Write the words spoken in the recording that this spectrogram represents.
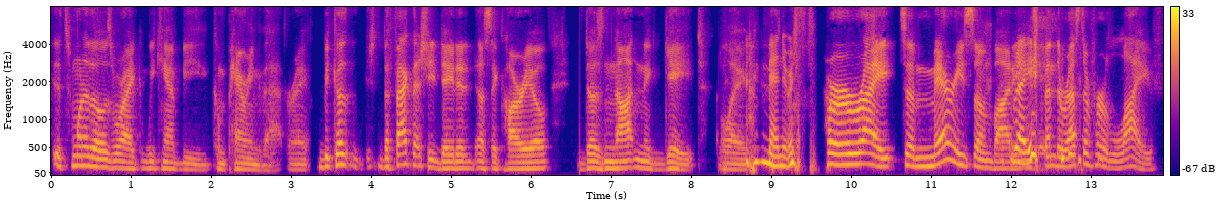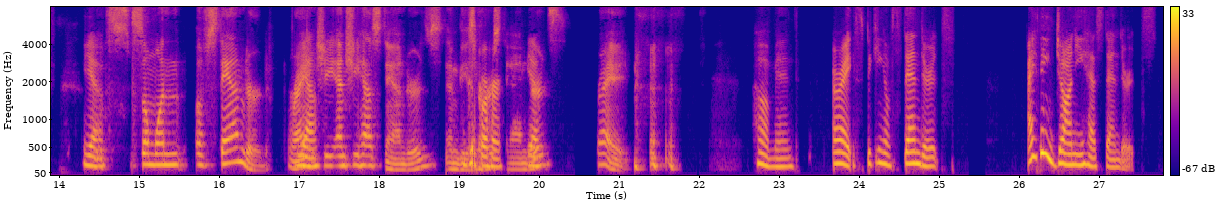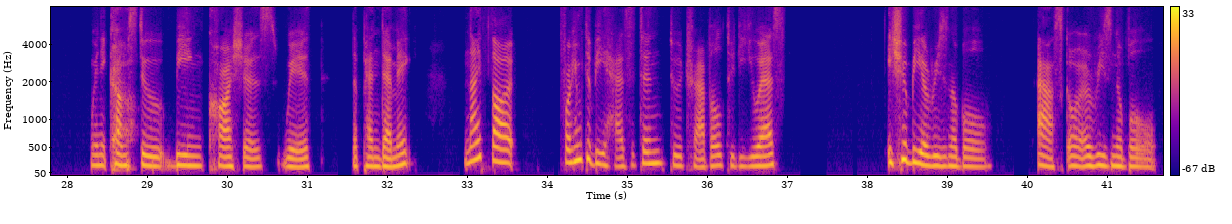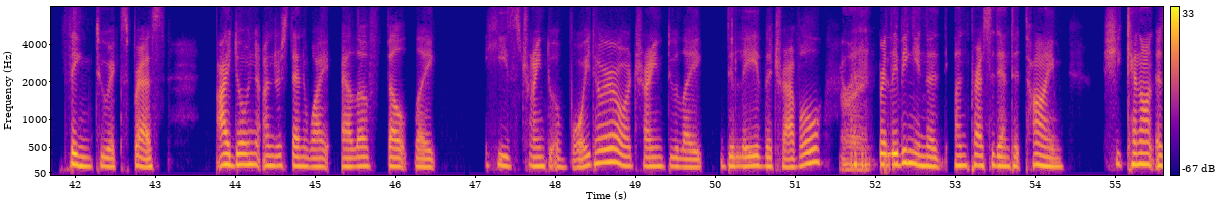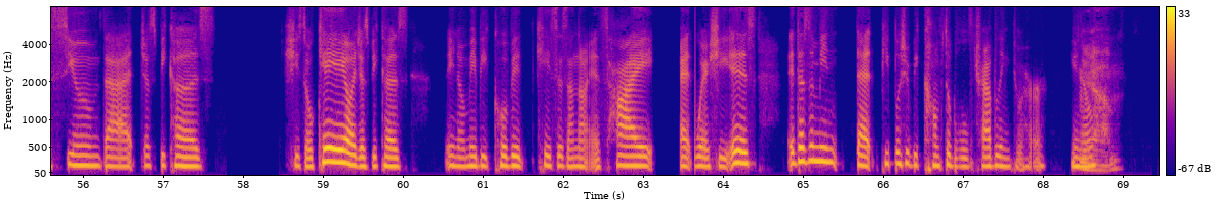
It's one of those where I we can't be comparing that, right? Because the fact that she dated a Sicario does not negate like manners. her right to marry somebody and Right. spend the rest of her life Yeah. with someone of standard, right? Yeah. She and she has standards, and these Good are her her. Yeah. standards, right? Oh man. All right. Speaking of standards, I think Johnny has standards when it Yeah. comes to being cautious with the pandemic. And I thought for him to be hesitant to travel to the US, it should be a reasonable ask or a reasonable thing to express. I don't understand why Ella felt like he's trying to avoid her or trying to like delay the travel right. we're living in an unprecedented time. She cannot assume that just because she's okay or just because, you know, maybe COVID cases are not as high at where she is, it doesn't mean that people should be comfortable traveling to her, you know? Yeah. So,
